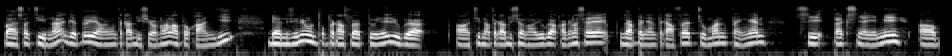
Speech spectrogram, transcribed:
bahasa Cina gitu, yang tradisional atau kanji. Dan di sini untuk translate to-nya juga uh, Cina tradisional juga. Karena saya nggak pengen translate cuman pengen si teksnya ini uh,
